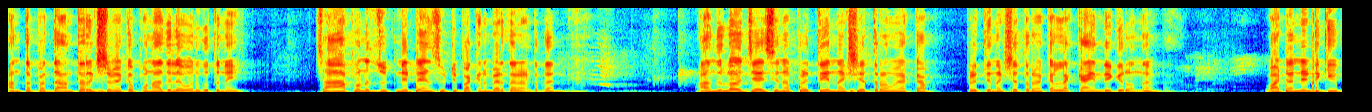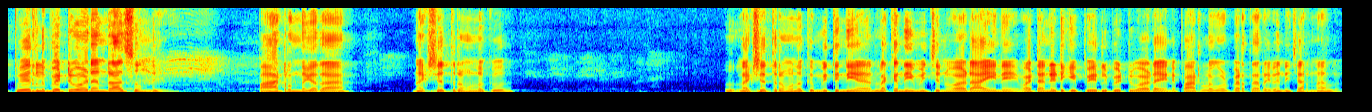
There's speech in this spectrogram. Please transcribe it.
అంత పెద్ద అంతరిక్షం యొక్క పునాదులే వణుకుతున్నాయి. చాపను చుట్టినట్టు ఆయన చుట్టి పక్కన పెడతాడంట దాన్ని. అందులో చేసిన ప్రతి నక్షత్రం యొక్క ప్రతి నక్షత్రం యొక్క లెక్క ఆయన దగ్గర ఉందంట. వాటన్నిటికీ పేర్లు పెట్టేవాడని రాసి ఉంది పాట ఉంది కదా నక్షత్రములకు నక్షత్రములకు మితిని లెక్క నియమించిన వాడు ఆయనే వాటన్నిటికీ పేర్లు పెట్టువాడు ఆయన. పాటలో కూడా పెడతారు ఇవన్నీ చరణాలు.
